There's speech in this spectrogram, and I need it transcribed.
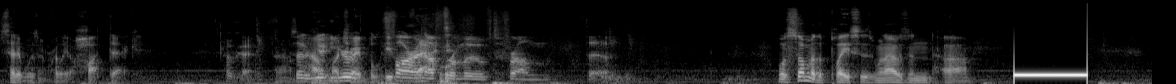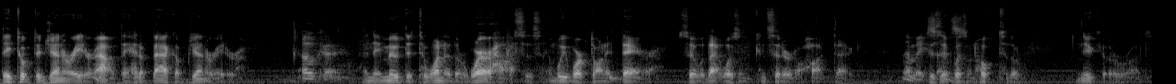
said it wasn't really a hot deck. Okay. So you're, you're far enough removed from the. Well, some of the places when I was in, um, they took the generator out. They had a backup generator, Okay. and they moved it to one of their warehouses, and we worked on it there. So that wasn't considered a hot deck That makes sense. because it wasn't hooked to the nuclear rods.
